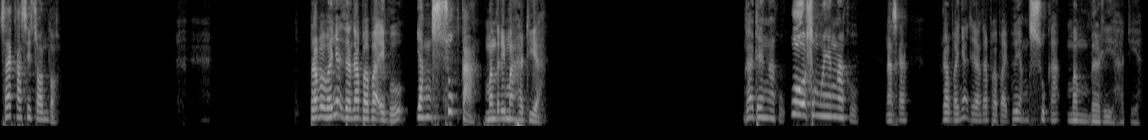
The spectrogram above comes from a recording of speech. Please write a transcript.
Saya kasih contoh. Berapa banyak di Bapak Ibu yang suka menerima hadiah? Enggak ada yang ngaku. Wow, semua yang ngaku. Nah sekarang, berapa banyak di antara Bapak Ibu yang suka memberi hadiah?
